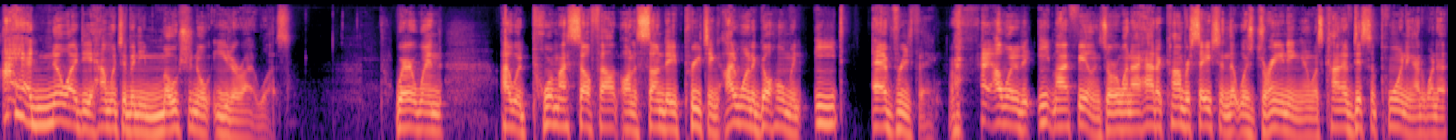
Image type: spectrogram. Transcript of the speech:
I had no idea how much of an emotional eater I was. Where when I would pour myself out on a Sunday preaching, I'd want to go home and eat everything. Right? I wanted to eat my feelings. Or when I had a conversation that was draining and was kind of disappointing, I'd want to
